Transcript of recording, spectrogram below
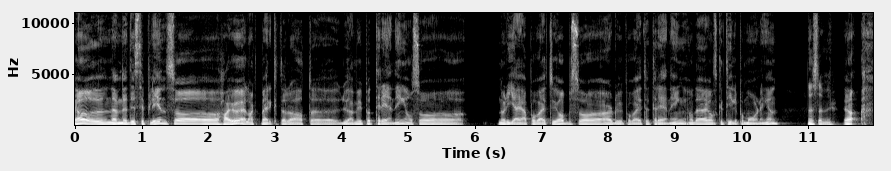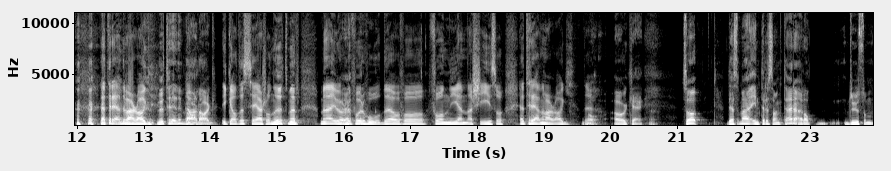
Ja, og nevner disiplin, så har jo jeg lagt merke til at eh, du er mye på trening. Og så når jeg er på vei til jobb, så er du på vei til trening, og det er ganske tidlig på morgenen. Det stemmer. Ja, Jeg trener hver dag. Du trener hver dag. Ikke at det ser sånn ut, men, men jeg gjør det for hodet og for, for ny energi. Så jeg trener hver dag. Det, Ok. Så det som er interessant her, er at du som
